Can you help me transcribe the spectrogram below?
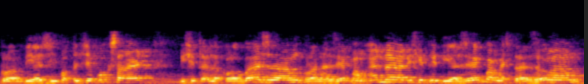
chlordiazepoxide, di situ ada clobazam, clonazepam ada, di situ diazepam, estrazolam,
